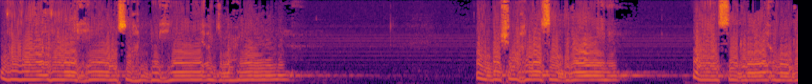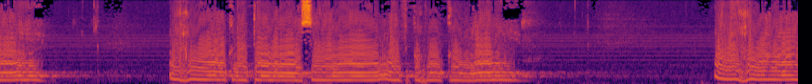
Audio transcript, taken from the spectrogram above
وعلى آله وصحبه أجمعين. رب اشرح لي صدري ويسر لي أمري. واحلل عقدة من لساني يفقه قولي. ولا حول ولا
